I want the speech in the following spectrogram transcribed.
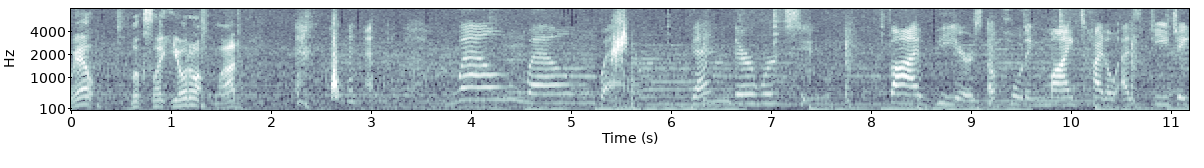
Well, looks like you're up, lad. Well, well, well. Then there were two. Five years of holding my title as DJ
